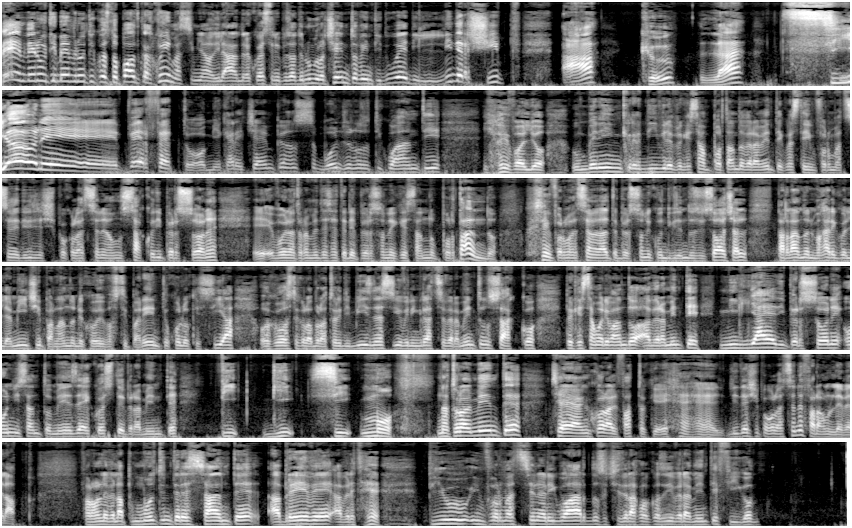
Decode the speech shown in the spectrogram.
Benvenuti, benvenuti in questo podcast qui, Massimiliano Di Landre, questo è l'episodio numero 122 di Leadership a colazione. Perfetto, miei cari champions, buongiorno a tutti quanti. Io vi voglio un bene incredibile perché stiamo portando veramente queste informazioni di leadership a colazione a un sacco di persone e voi naturalmente siete le persone che stanno portando queste informazioni ad altre persone condividendo sui social, parlandone magari con gli amici, parlandone con i vostri parenti o quello che sia o con i vostri collaboratori di business. Io vi ringrazio veramente un sacco perché stiamo arrivando a veramente migliaia di persone ogni santo mese e questo è veramente fighissimo. Naturalmente c'è ancora il fatto che eh, leadership a colazione farà un level up farò un level up molto interessante, a breve avrete più informazioni a riguardo, succederà qualcosa di veramente figo.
